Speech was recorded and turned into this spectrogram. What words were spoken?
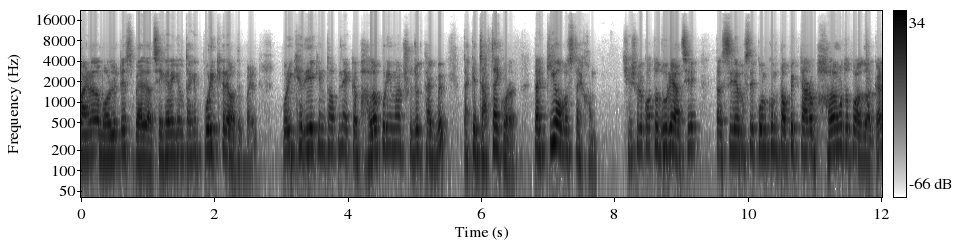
ফাইনাল মডেল টেস্ট ব্যাচ আছে, এখানে কিন্তু তাকে পরীক্ষা দেওয়াতে পারেন। পরীক্ষা দিয়ে কিন্তু আপনি একটা ভালো পরিমাণ সুযোগ থাকবে তাকে যাচাই করার। তার কী অবস্থা এখন? সে আসলে কত দূরে আছে, তার সিলেবাসে কোন কোন টপিকটা আরও ভালো মতো পড়া দরকার,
